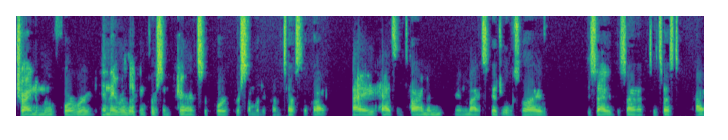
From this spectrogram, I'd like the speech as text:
trying to move forward. And they were looking for some parent support for someone to come testify. I had some time in, in my schedule, so I decided to sign up to testify.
